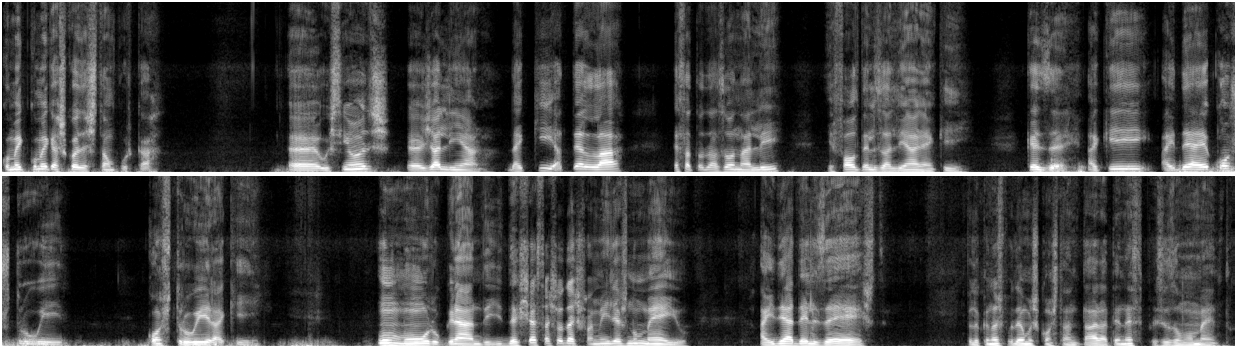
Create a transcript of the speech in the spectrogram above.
como, é, como é que as coisas estão por cá. Eh, os senhores eh, já alinharam daqui até lá, essa toda a zona ali, e falta eles alinharem aqui. Quer dizer, aqui a ideia é construir, construir aqui um muro grande e deixar essas todas as famílias no meio. A ideia deles é esta pelo que nós podemos constatar até nesse preciso momento.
